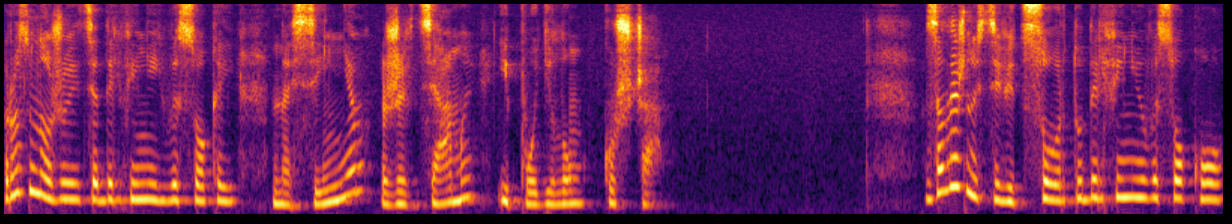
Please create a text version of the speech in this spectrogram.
Розмножується дельфіній високий насінням, живцями і поділом куща. В залежності від сорту дельфінію високого,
